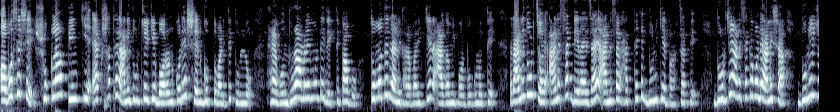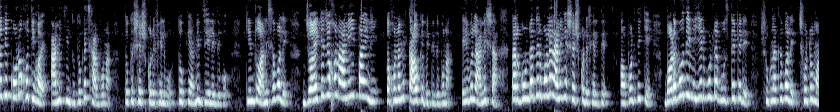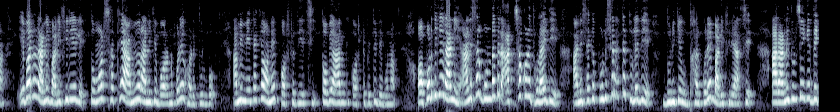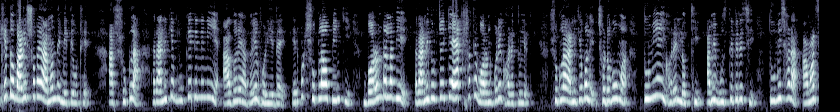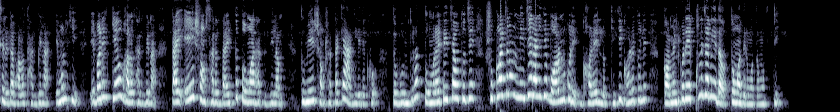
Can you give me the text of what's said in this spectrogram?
অবশেষে শুক্লা পিঙ্কি একসাথে রানী দুর্জয়কে বরণ করে সেনগুপ্ত বাড়িতে তুলল। হ্যাঁ বন্ধুরা, আমরা এমনটাই দেখতে পাবো তোমাদের রানী ধারাবাহিকের আগামী পর্বগুলোতে। রানী দুর্জয় আনিসার ডেরায় যায় আনিসার হাত থেকে দুনিকে বাঁচাতে। দুর্জয় আনিসাকে বলে আনিসা দুনির যদি কোনো ক্ষতি হয়, আমি কিন্তু তোকে ছাড়বো না। তোকে শেষ করে ফেলব। তোকে আমি জেলে দেব। কিন্তু আনিসা বলে, জয়কে যখন আমিই পাইনি, তখন আমি কাউকে পেতে দেবো না। এই বলে আনিসা তার গুন্ডাদের বলে, রানীকে শেষ করে ফেলতে। অপরদিকে বড় বৌদি নিজের ভুলটা বুঝতে পেরে শুক্লাকে বলে, ছোট মা এবারে রানী বাড়ি ফিরে এলে তোমার সাথে আমিও রানীকে বরণ করে ঘরে তুলব। আমি মেয়েটাকে অনেক কষ্ট দিয়েছি, তবে আর ওকে কষ্ট পেতে দেব না। অপরদিকে রানী আনিসার গুন্ডাদের আচ্ছা করে ধোলাই দিয়ে আনিসাকে পুলিশের হাতে তুলে দিয়ে দুনিকে উদ্ধার করে বাড়ি ফিরে আসে। আর রানী দুর্জয়কে দেখে তো বাড়ির সবাই আনন্দে মেতে ওঠে। আর শুক্লা রানীকে বুকে টেনে নিয়ে আদরে আদরে ভরিয়ে দেয়। এরপর শুক্লা ও পিঙ্কি বরণ ডালা দিয়ে রানী দুর্জয়কে একসাথে বরণ করে ঘরে তুলে। শুক্লা রানীকে বলে, ছোট বৌমা, তুমি এই ঘরের লক্ষ্মী। আমি বুঝতে পেরেছি, তুমি ছাড়া আমার ছেলেটা ভালো থাকবে না। এমনকি এবারের কেউ ভালো থাকবে না। তাই এই সংসারের দায়িত্ব তোমার হাতে দিলাম। তুমি এই সংসারটাকে আগলে রেখো। তো বন্ধুরা, তোমরা এটাই চাও তো যে শুক্লা যেন নিজে রানীকে বরণ করে ঘরের লক্ষ্মীকে ঘরে তোলে। কমেন্ট করে এক্ষুনি জানিয়ে দাও তোমাদের মতামতটি।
